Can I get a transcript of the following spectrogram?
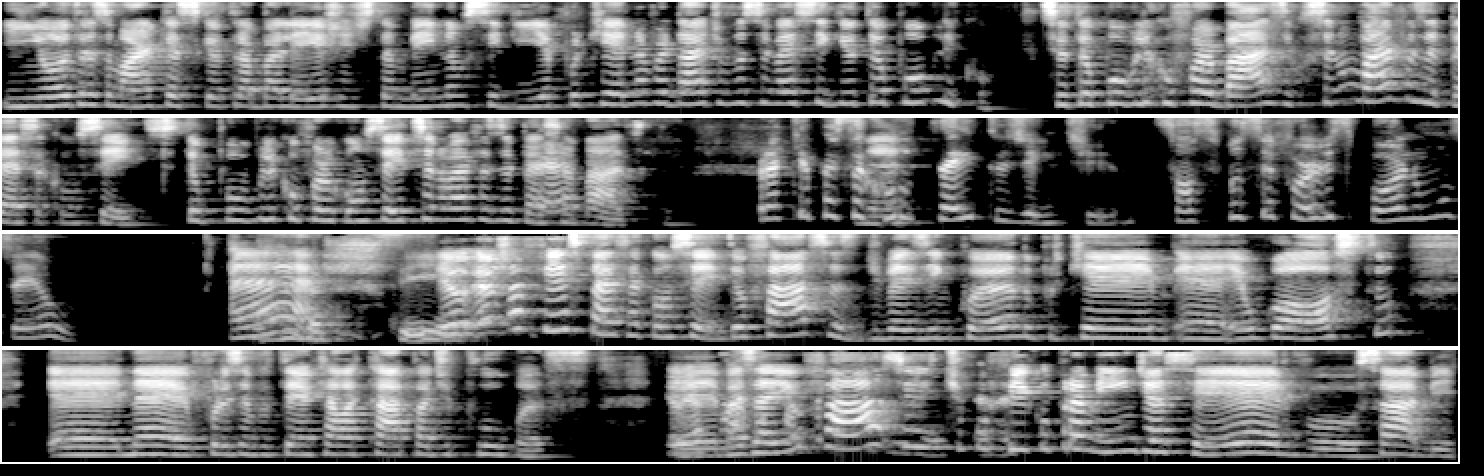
e em outras marcas que eu trabalhei a gente também não seguia, porque na verdade você vai seguir o teu público. Se o teu público for básico, você não vai fazer peça conceito. Se o teu público for conceito, você não vai fazer peça é. básica. Pra que peça né? conceito, gente? Só se você for expor no museu. É, Sim. Eu, eu já fiz peça conceito, eu faço de vez em quando, porque é, eu gosto, é, né? Por exemplo, tem aquela capa de plumas. É, mas aí eu faço e, tipo, né? fico para mim de acervo, sabe?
